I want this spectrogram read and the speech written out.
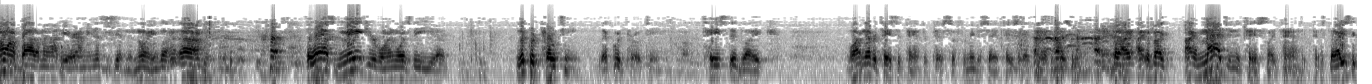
I want to bottom out here. I mean, this is getting annoying. Um, the last major one was the uh, Liquid protein. Liquid protein. Tasted like. Well, I've never tasted panther piss, so for me to say it tasted like panther piss, but I, I, if I, I imagine it tastes like panther piss. But I used to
